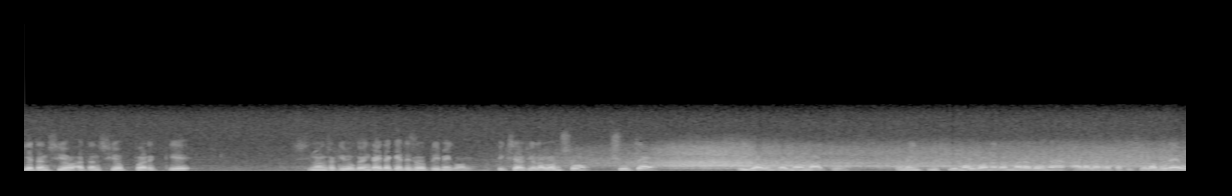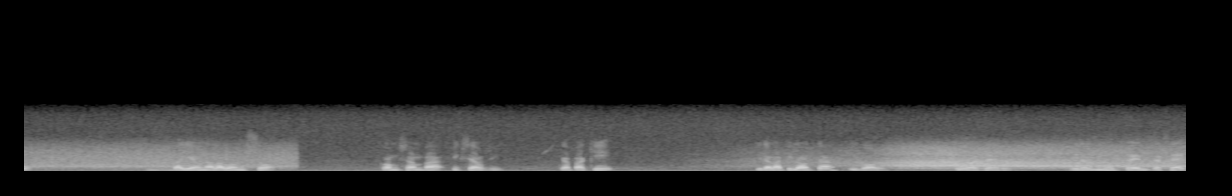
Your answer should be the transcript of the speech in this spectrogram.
I atenció, atenció, perquè, si no ens equivoquem gaire, aquest és el primer gol. Fixeu-vos, l'Alonso xuta i gol, un gol molt maco. Una intuïció molt bona de Maradona, ara la repetició la veureu. Veieu-ne l'Alonso, com se'n va, fixeu-vos cap aquí, tira la pilota i gol. 1 a 0. Era el minut 37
